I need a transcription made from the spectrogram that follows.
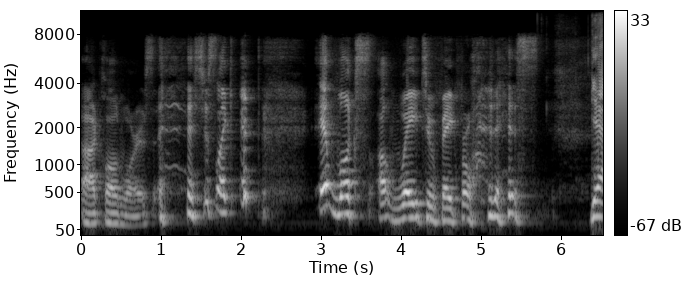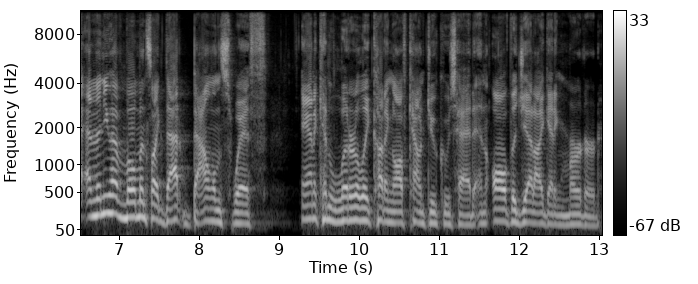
uh, Clone Wars. it's just like it. It looks uh, way too fake for what it is. Yeah, and then you have moments like that balance with Anakin literally cutting off Count Dooku's head and all the Jedi getting murdered.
